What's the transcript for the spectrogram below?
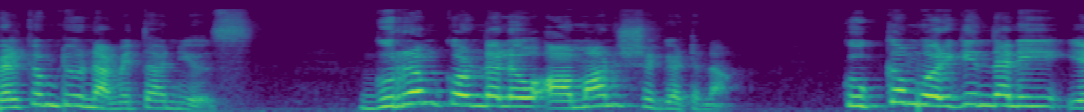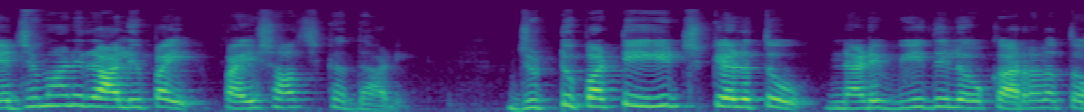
Welcome to Namita news. గుర్రంకొండలో అమానుష ఘటన. కుక్క మొరిగిందని యజమానురాలిపై పైశాచిక దాడి. జుట్టు పట్టి ఈడ్చుకెళుతూ నడి వీధిలో కర్రలతో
